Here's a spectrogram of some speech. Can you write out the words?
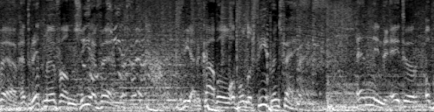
zover het ritme van ZFM. Via de kabel op 104.5. En in de ether op 106.9.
